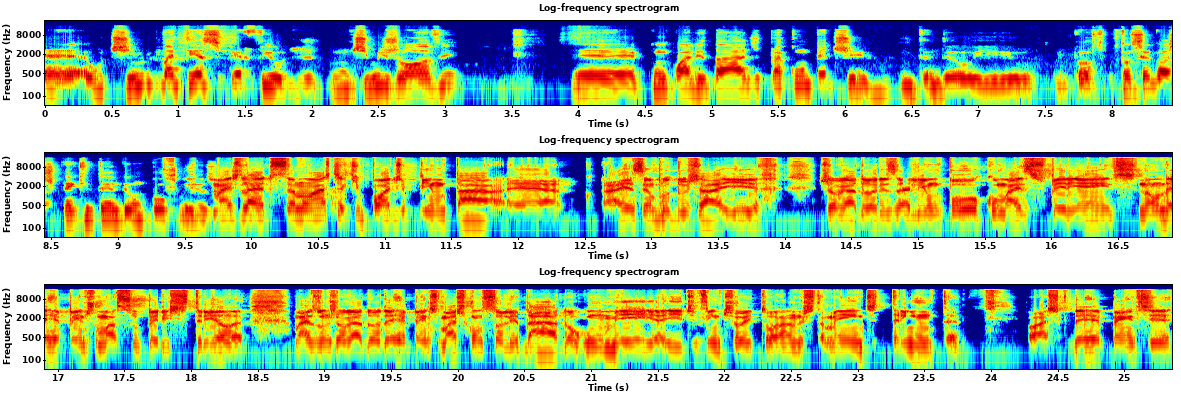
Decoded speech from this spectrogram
é, o time vai ter esse perfil de um time jovem é, com qualidade para competir, entendeu? E o, torcedor acho que tem que entender um pouco isso. Mas, Led, você não acha que pode pintar, é, a exemplo do Jair, jogadores ali um pouco mais experientes, não de repente uma super estrela, mas um jogador de repente mais consolidado, algum meia aí de 28 anos também, de 30? Eu acho que de repente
